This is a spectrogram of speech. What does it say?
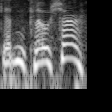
Getting closer.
